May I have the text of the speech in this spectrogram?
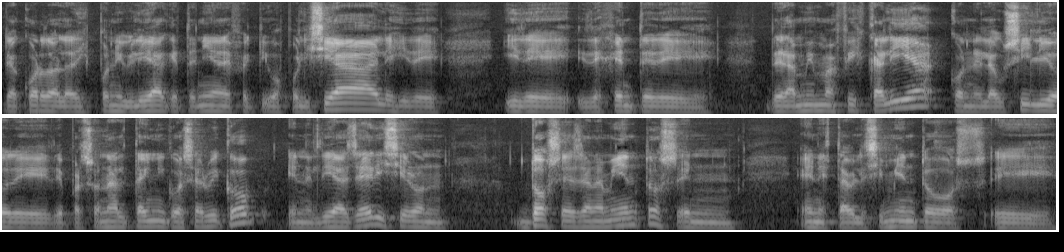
de acuerdo a la disponibilidad que tenía de efectivos policiales y de, de, gente de, la misma Fiscalía, con el auxilio de, personal técnico de Servicop. En el día de ayer hicieron 12 allanamientos en en establecimientos, eh,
